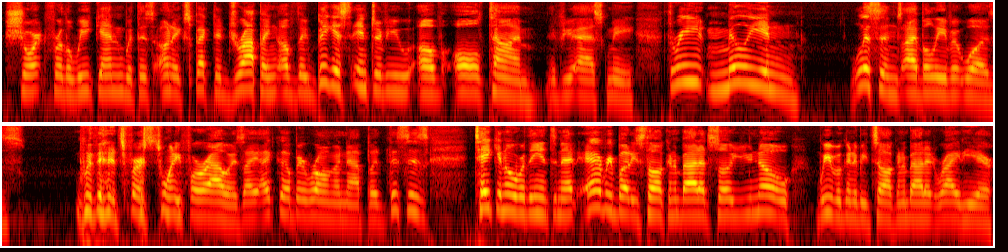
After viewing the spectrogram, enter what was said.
short for the weekend with this unexpected dropping of the biggest interview of all time, if you ask me. Three million listens, I believe it was, within its first 24 hours. I, I could be wrong on that, but this is taking over the internet. Everybody's talking about it, so you know we were going to be talking about it right here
